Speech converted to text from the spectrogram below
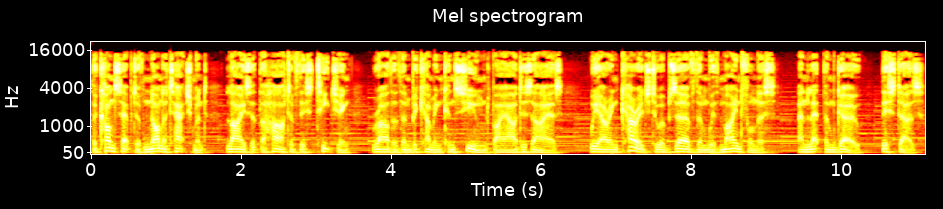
The concept of non-attachment lies at the heart of this teaching rather than becoming consumed by our desires. We are encouraged to observe them with mindfulness and let them go. This does.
